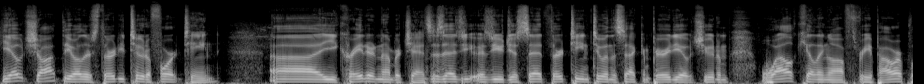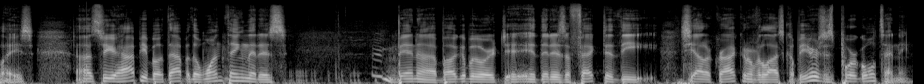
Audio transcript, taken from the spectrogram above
You outshot the Oilers 32 to 14. Uh, you created a number of chances, as you as you just said, 13-2 in the second period. You outshoot them while killing off three power plays. Uh, so you're happy about that. But the one thing that has been a bugaboo or that has affected the Seattle Kraken over the last couple of years is poor goaltending,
